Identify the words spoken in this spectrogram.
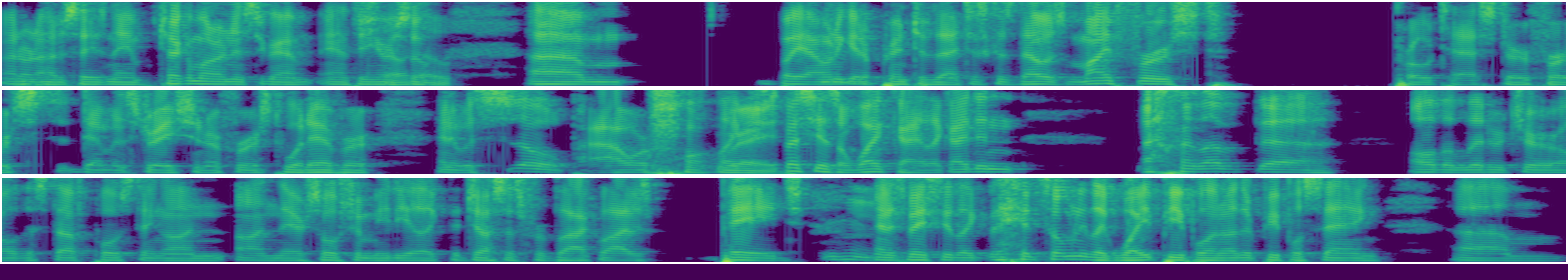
I don't know how to say his name. Check him out on Instagram, Anthony Shout Urso. Um, but yeah, I want to get a print of that just because that was my first protest or first demonstration or first whatever, and it was so powerful. Like Right. especially as a white guy, like I didn't. I loved uh, all the literature, all the stuff posting on on their social media, like the Justice for Black Lives page, Mhm. and it's basically like they had so many like white people and other people saying. Um,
